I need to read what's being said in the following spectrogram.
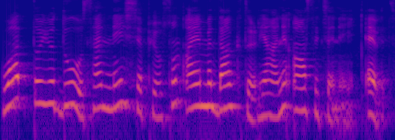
What do you do? Sen ne iş yapıyorsun? I am a doctor yani A seçeneği. Evet.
